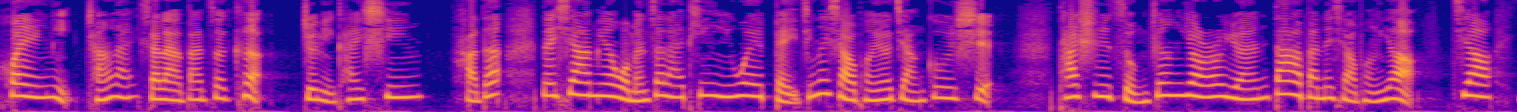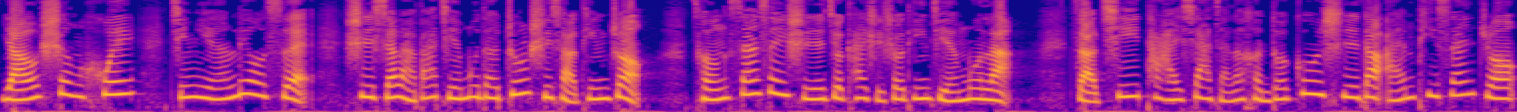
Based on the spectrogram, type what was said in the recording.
欢迎你常来小喇叭做客。祝你开心。好的，那下面我们再来听一位北京的小朋友讲故事。他是总政幼儿园大班的小朋友，叫姚胜辉，今年六岁，是小喇叭节目的忠实小听众，从三岁时就开始收听节目了。早期他还下载了很多故事到 MP3 中，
